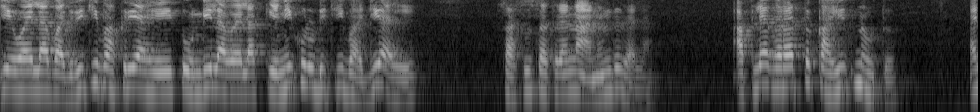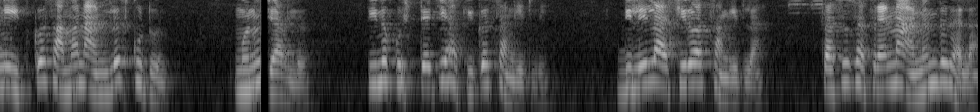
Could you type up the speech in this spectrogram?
जेवायला बाजरीची भाकरी आहे. तोंडी लावायला केनी कुरडीची भाजी आहे. सासू सासऱ्यांना आनंद झाला. आपल्या घरात तर काहीच नव्हतं. आणि इतकं सामान आणलंच कुठून? म्हणून विचारलं. तिनं कुष्ट्याची हकीकत सांगितली. दिलेला आशीर्वाद सांगितला. सासू सासऱ्यांना आनंद झाला.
